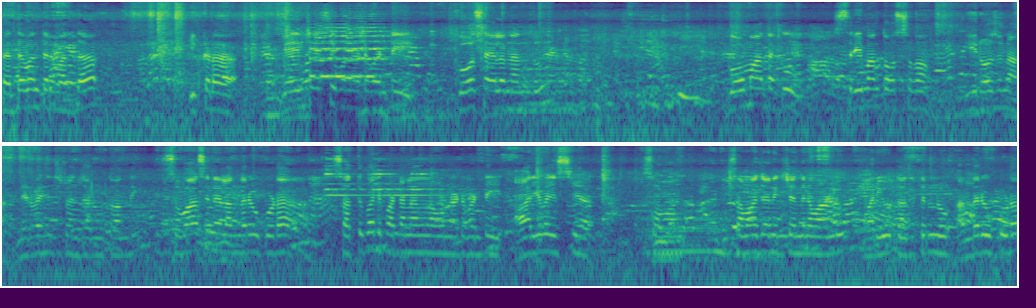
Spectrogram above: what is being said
పెద్దవంతెన వద్ద ఇక్కడ వేయించేసి ఉన్నటువంటి గోశాల నందు గోమాతకు శ్రీమంతోత్సవం ఈ రోజున నిర్వహించడం జరుగుతోంది. సువాసినులందరూ కూడా సత్తుపల్లి పట్టణంలో ఉన్నటువంటి ఆర్యవైశ్య సమా సమాజానికి చెందిన వాళ్ళు మరియు తదితరులు అందరూ కూడా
